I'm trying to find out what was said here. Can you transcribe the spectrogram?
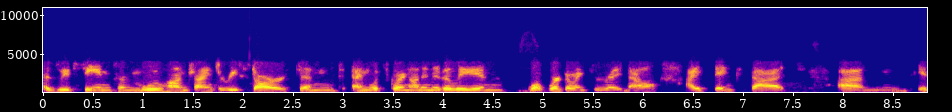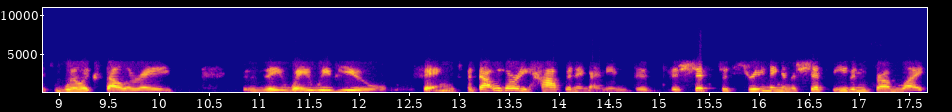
as we've seen from Wuhan trying to restart and, and what's going on in Italy and what we're going through right now. I think that um, it will accelerate the way we view things. But that was already happening. I mean, the, the shift to streaming and the shift even from like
